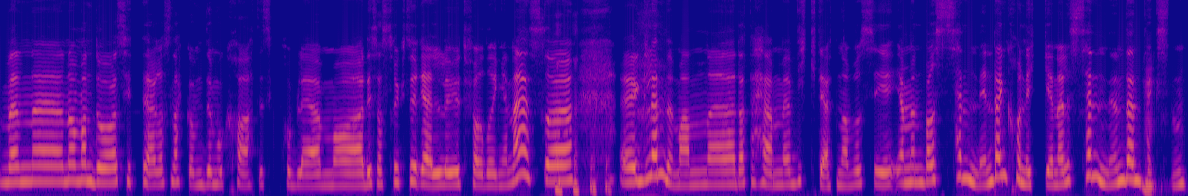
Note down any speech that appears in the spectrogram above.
Men uh, når man da sitter her og snakker om demokratisk problem og disse strukturelle utfordringene, så uh, glemmer man dette her med viktigheten av å si ja, men bare send inn den kronikken, eller send inn den mm. teksten.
